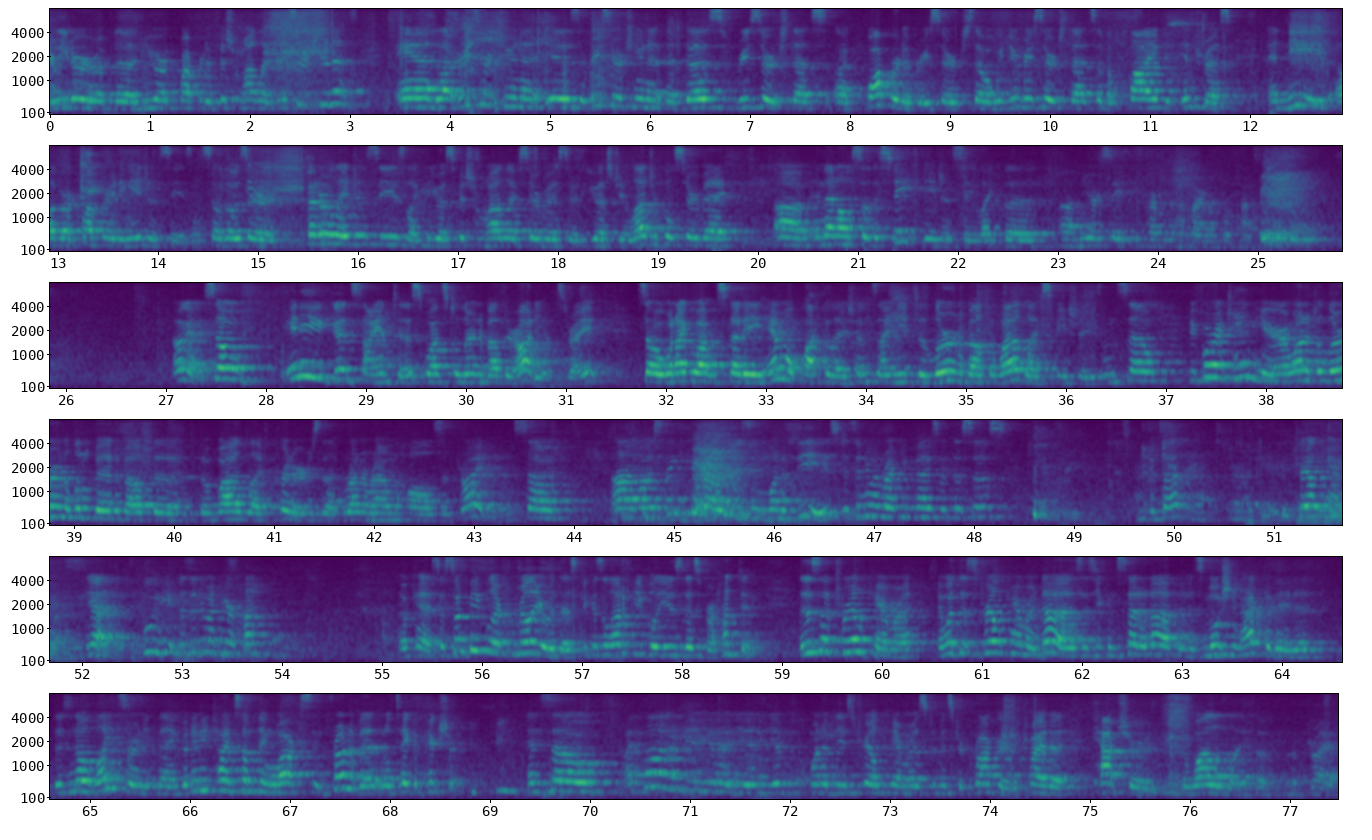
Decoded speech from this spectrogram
the leader of the New York Cooperative Fish and Wildlife Research Unit. And that research unit is a research unit that does research that's uh, cooperative research. So we do research that's of applied interest and need of our cooperating agencies. And so those are federal agencies like the U.S. Fish and Wildlife Service or the U.S. Geological Survey, um, and then also the state agency like the um, New York State Department of Environmental Conservation. Okay, so any good scientist wants to learn about their audience, right? So when I go out and study animal populations, I need to learn about the wildlife species. And so before I came here, I wanted to learn a little bit about the, the wildlife critters that run around the halls of Dryden. So um, I was thinking about using one of these. Does anyone recognize what this is? What's that? Trail camera. Yeah. Who here, does anyone here hunt? Okay, so some people are familiar with this because a lot of people use this for hunting. This is a trail camera, and what this trail camera does is you can set it up and it's motion activated. There's no lights or anything, but anytime something walks in front of it, it'll take a picture. And so I thought it would be a good idea to give one of these trail cameras to Mr. Crocker to try to capture the wildlife of, of Dryden.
